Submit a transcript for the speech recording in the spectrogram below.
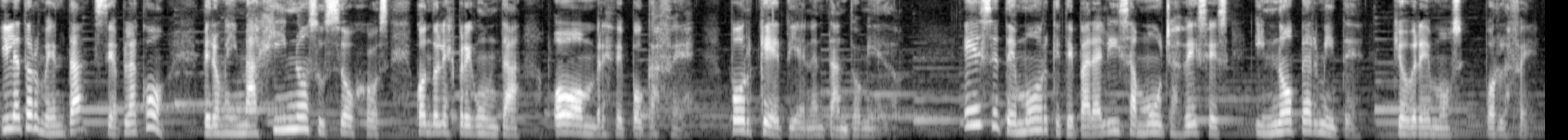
y la tormenta se aplacó, pero me imagino sus ojos cuando les pregunta, hombres de poca fe, ¿por qué tienen tanto miedo? Ese temor que te paraliza muchas veces y no permite que obremos por la fe.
